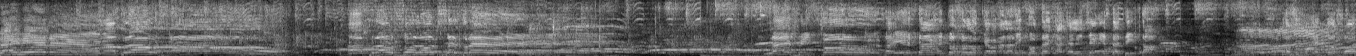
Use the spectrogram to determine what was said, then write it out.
ahí vienen. ¡Aplauso! ¡Aplauso al 11-3! Life in Colors, ahí están. Estos son los que van a la discoteca que le echen esta tinta. Estos son, estos son.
